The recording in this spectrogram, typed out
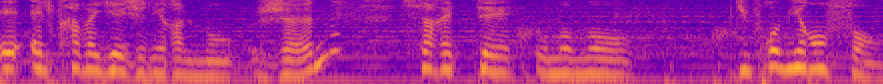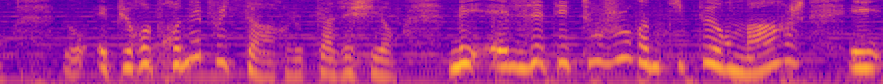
Et elle travaillait généralement jeune, s'arrêtait au moment du premier enfant, et puis reprenait plus tard, le cas échéant. Mais elles étaient toujours un petit peu en marge, et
